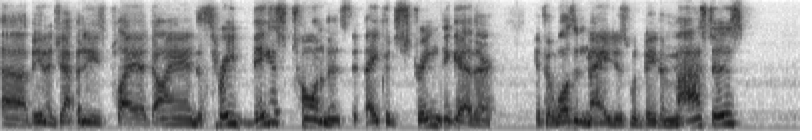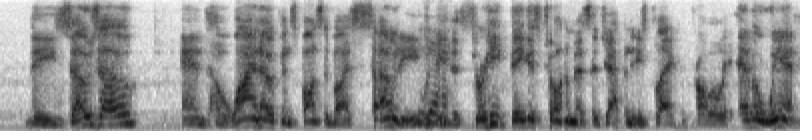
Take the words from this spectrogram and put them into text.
uh, being a Japanese player, Diane? The three biggest tournaments that they could string together, if it wasn't majors, would be the Masters, the Zozo, and the Hawaiian Open, sponsored by Sony, would yeah. be the three biggest tournaments a Japanese player could probably ever win.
